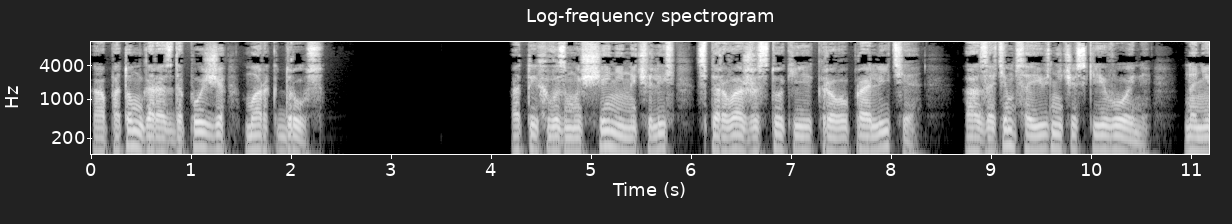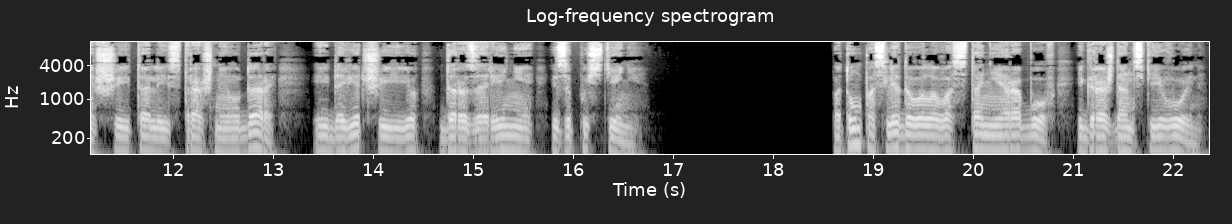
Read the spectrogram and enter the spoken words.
а потом гораздо позже Марк Друс. От их возмущений начались сперва жестокие кровопролития, а затем союзнические войны — нанесшие Италии страшные удары и доведшие ее до разорения и запустения. Потом последовало восстание рабов и гражданские войны.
